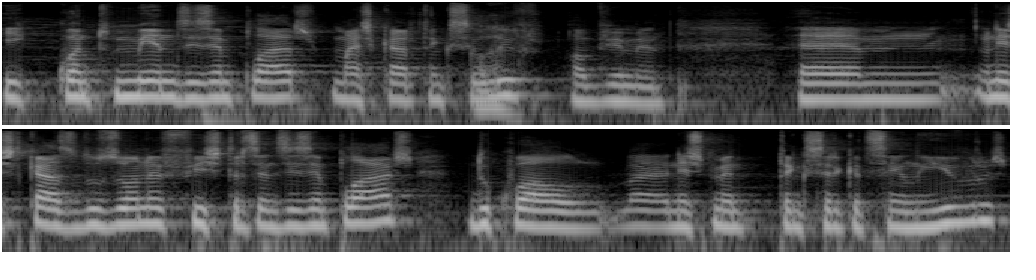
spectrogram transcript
E quanto menos exemplares, mais caro tem que ser claro. o livro, obviamente. Um, neste caso do Zona fiz 300 exemplares, do qual uh, neste momento tenho cerca de 100 livros,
